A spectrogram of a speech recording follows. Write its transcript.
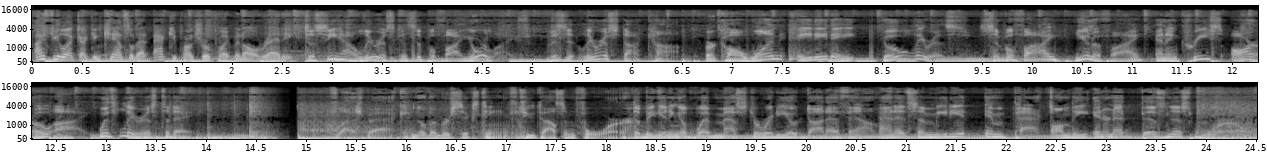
I feel like I can cancel that acupuncture appointment already. To see how Lyris can simplify your life, visit Lyris.com or call 1 888 GO Lyris. Simplify, unify, and increase ROI with Lyris today. Flashback, November 16th, 2004. The beginning of WebmasterRadio.fm and its immediate impact on the internet business world.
